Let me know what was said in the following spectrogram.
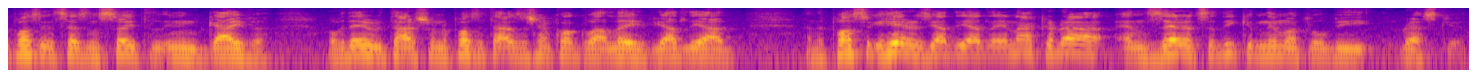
pasuk that says in Seitel in Gaiva. Over there we tarsh from the pasuk Taz Hashem kol yad liyad, and the pasuk here is yad liyad leyanakara, and zeret tzadikim nimot will be rescued.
